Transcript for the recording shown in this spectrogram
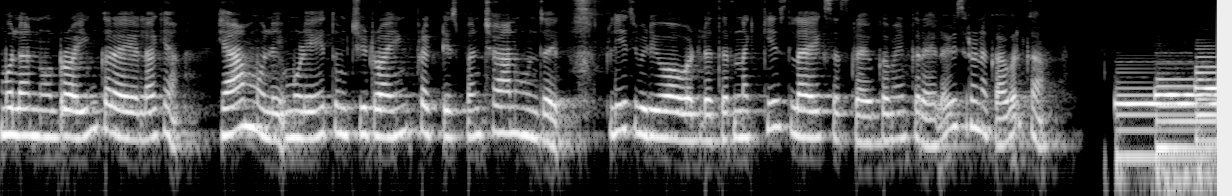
मुलांनो ड्रॉइंग करायला घ्या. ह्या मुले मुळे तुमची ड्रॉइंग प्रॅक्टिस पण छान होऊन जाईल. प्लीज व्हिडिओ आवडलं तर नक्कीच लाईक सबस्क्राईब कमेंट करायला विसरू नका बरं का? Thank you.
